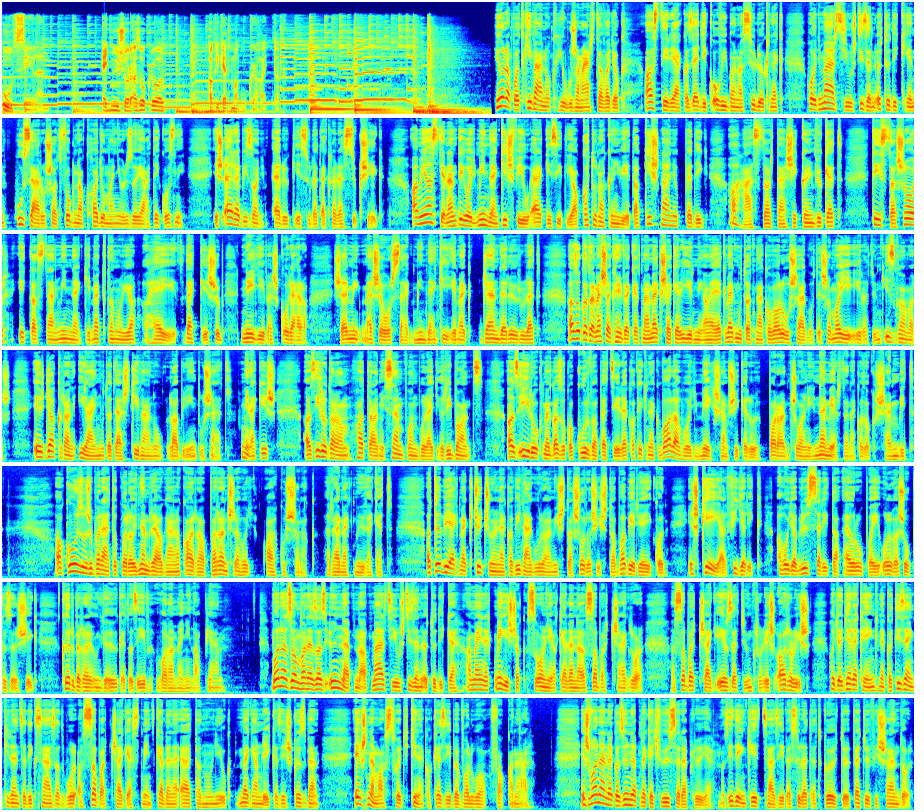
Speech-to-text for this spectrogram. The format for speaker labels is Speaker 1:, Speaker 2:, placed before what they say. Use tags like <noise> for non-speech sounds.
Speaker 1: Útszélen. Egy műsor azokról, akiket magukra hagytak.
Speaker 2: Jó napot kívánok, Józsa Márta vagyok. Azt írják az egyik oviban a szülőknek, hogy március 15-én huszárosat fognak hagyományőrző játékozni, és erre bizony előkészületekre lesz szükség. Ami azt jelenti, hogy minden kisfiú elkészíti a katonakönyvét, a kislányok pedig a háztartási könyvüket. Tiszta sor, itt aztán mindenki megtanulja a helyét legkésőbb négy éves korára. Semmi meseország mindenkié meg genderőrület. Azokat a mesekönyveket már meg se kell írni, amelyek megmutatnák a valóságot és a mai életünk izgalmas és gyakran iránymutatást kívánó labirintusát. Minek is? Az irodalom hatalmi szempontból egy ribanc. Az írók meg azok a kurva pecérek, akiknek valahogy mégsem sikerül parancsolni, nem értenek azok semmit. A kurzus barátok valahogy nem reagálnak arra a parancsra, hogy alkossanak remek műveket. A többiek meg csücsülnek a világuralmista, sorosista babérjaikon, és kéjjel figyelik, ahogy a brüsszelita európai olvasóközönség körberajongja őket az év valamennyi napján. Van azonban ez az ünnepnap, március 15-e, amelynek mégiscsak szólnia kellene a szabadságról, a szabadság érzetünkről, és arról is, hogy a gyerekeinknek a 19. századból a szabadság eszményt kellene eltanulniuk megemlékezés közben, és nem azt, hogy kinek a kezébe való a fakanál. És van ennek az ünnepnek egy főszereplője, az idén 200 éve született költő Petőfi Sándor,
